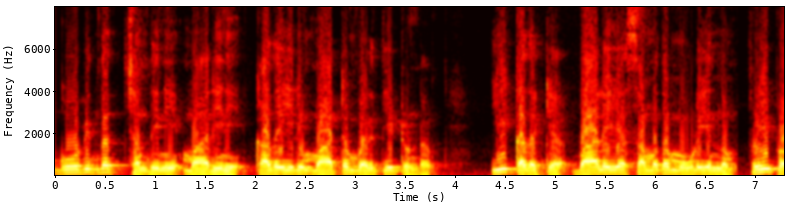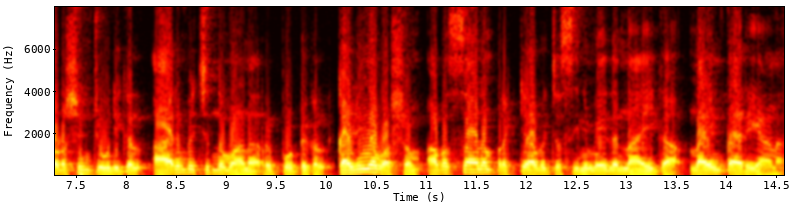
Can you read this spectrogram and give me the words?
ഗോവിന്ദ ചന്ദിനി മാലിനി കഥയിലും മാറ്റം വരുത്തിയിട്ടുണ്ട്. ഈ കഥയ്ക്ക് ബാലയ്യ സമ്മതം മൂളിയെന്നും പ്രീ പ്രൊഡക്ഷൻ ജോലികൾ ആരംഭിച്ചെന്നുമാണ് റിപ്പോർട്ടുകൾ. കഴിഞ്ഞ വർഷം അവസാനം പ്രഖ്യാപിച്ച സിനിമയിലെ നായിക നയൻതാരയാണ്.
